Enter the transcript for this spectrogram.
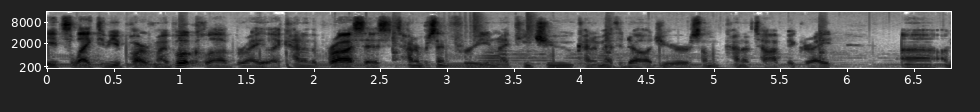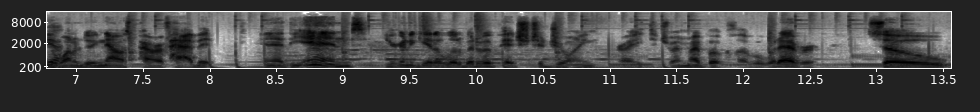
it's like to be a part of my book club, right? Like, kind of the process. It's 100% free, and I teach you kind of methodology or some kind of topic, right? Uh, and Yeah. the one I'm doing now is Power of Habit. And at the end, you're going to get a little bit of a pitch to join, right? To join my book club or whatever. So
